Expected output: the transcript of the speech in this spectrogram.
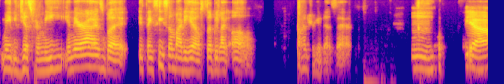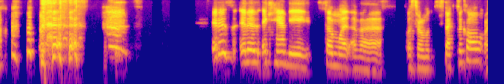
maybe just for me in their eyes. But if they see somebody else, they'll be like, oh, Andrea does that. Mm. Yeah. it is, it is, it can be somewhat of a, what's sort of spectacle or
